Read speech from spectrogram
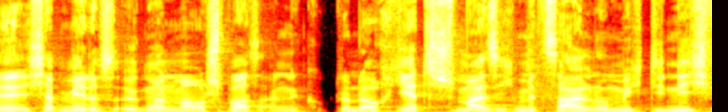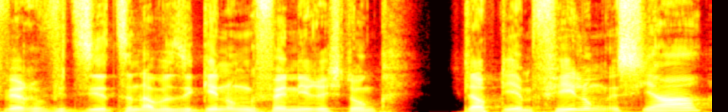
äh, ich habe mir das irgendwann mal aus Spaß angeguckt und auch jetzt schmeiße ich mit Zahlen um mich, die nicht verifiziert sind, aber sie gehen ungefähr in die Richtung. Ich glaube, die Empfehlung ist ja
